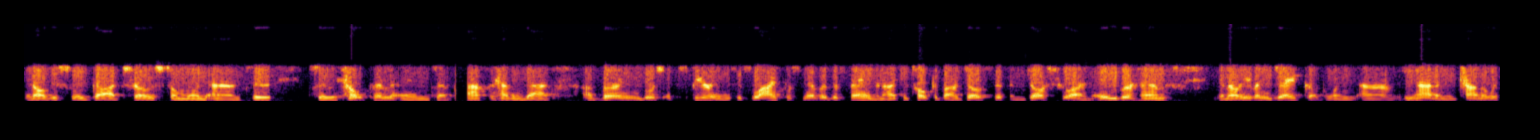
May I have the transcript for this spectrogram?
And obviously, God chose someone uh, to to help him. And uh, after having that uh, burning bush experience, his life was never the same. And I can talk about Joseph and Joshua and Abraham. You know, even Jacob, when um, he had an encounter with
